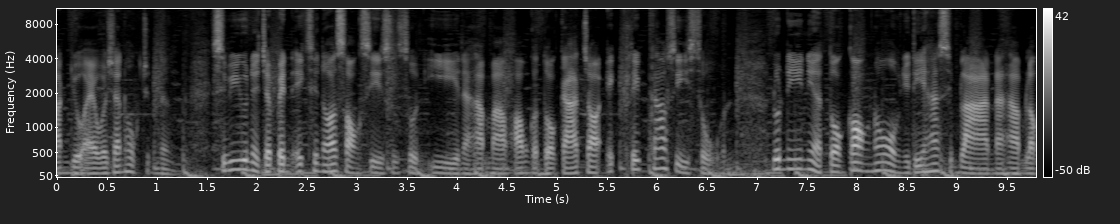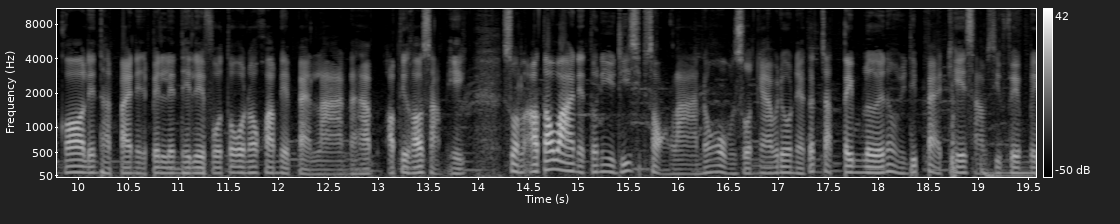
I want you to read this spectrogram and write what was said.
One UI เวอร์ชัน6.1 CPU เนี่ยจะเป็น Exynos 2400E นะครับมาพร้อมกับตัวการ์ดจอ Eclipse 940 รุ่นนี้เนี่ยตัวกล้องล้องโน้มอยู่ที่ 50 ล้านนะครับ แล้วก็เลนส์ถัดไปเนี่ยจะเป็นเลนส์เทเลโฟโต้เนาะความเร็ว8ล้านนะครับ Optical 3x ส่วนอัลตร้าไวเนี่ยตัวนี้อยู่ที่ 12 ล้านนะผมส่วนงานวิดีโอเนี่ยก็จัดเต็มเลยนะครับอยู่ที่ 8K 30 เฟรมเร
